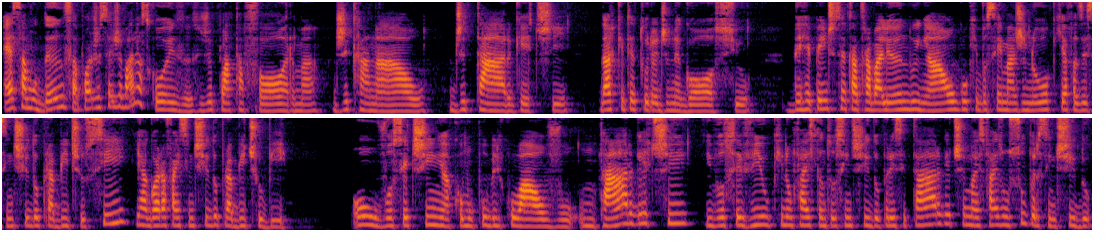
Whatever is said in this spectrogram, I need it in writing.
Essa mudança pode ser de várias coisas, de plataforma, de canal, de target, da arquitetura de negócio, de repente você está trabalhando em algo que você imaginou que ia fazer sentido para B2C e agora faz sentido para B2B. Ou você tinha como público-alvo um target e você viu que não faz tanto sentido para esse target, mas faz um super sentido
